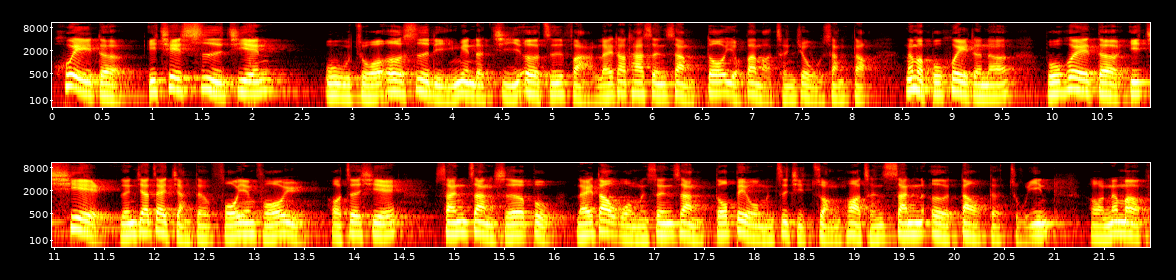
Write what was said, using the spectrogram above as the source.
会的一切世间五浊恶世里面的极恶之法，来到他身上都有办法成就无上道。那么不会的呢？不会的一切人家在讲的佛言佛语哦，这些三藏十二部来到我们身上，都被我们自己转化成三恶道的主因哦。那么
